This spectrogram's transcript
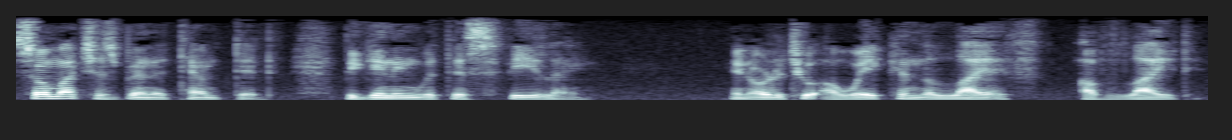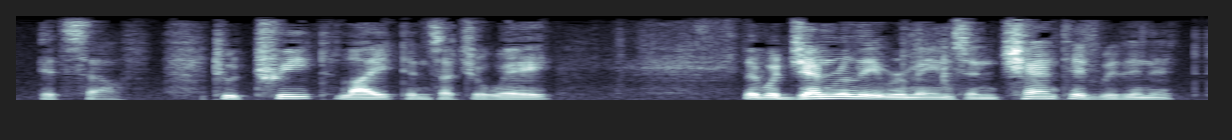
So much has been attempted, beginning with this feeling, in order to awaken the life of light itself, to treat light in such a way that what generally remains enchanted within it,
